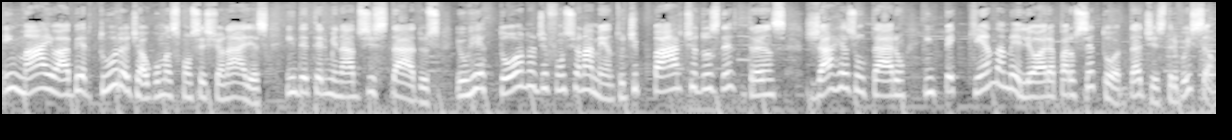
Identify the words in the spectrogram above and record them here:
em maio a abertura de algumas concessionárias em determinados estados e o retorno de funcionamento de parte dos Detrans já resultaram em pequena melhora para o setor da distribuição.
